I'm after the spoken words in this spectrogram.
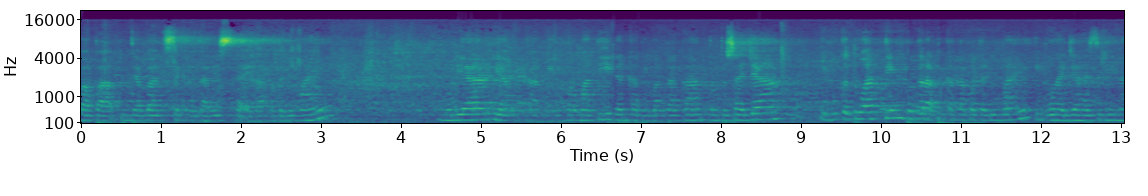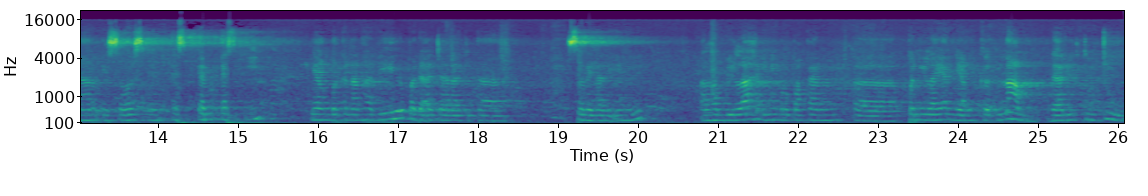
Bapak Penjabat Sekretaris Daerah Kota Dumai. Kemudian yang kami hormati dan kami banggakan tentu saja Ibu Ketua Tim Penggerak PKK Kota Dumai, Ibu Haja Hasrinar Esos MSI yang berkenan hadir pada acara kita sore hari ini. Alhamdulillah ini merupakan uh, penilaian yang keenam dari tujuh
